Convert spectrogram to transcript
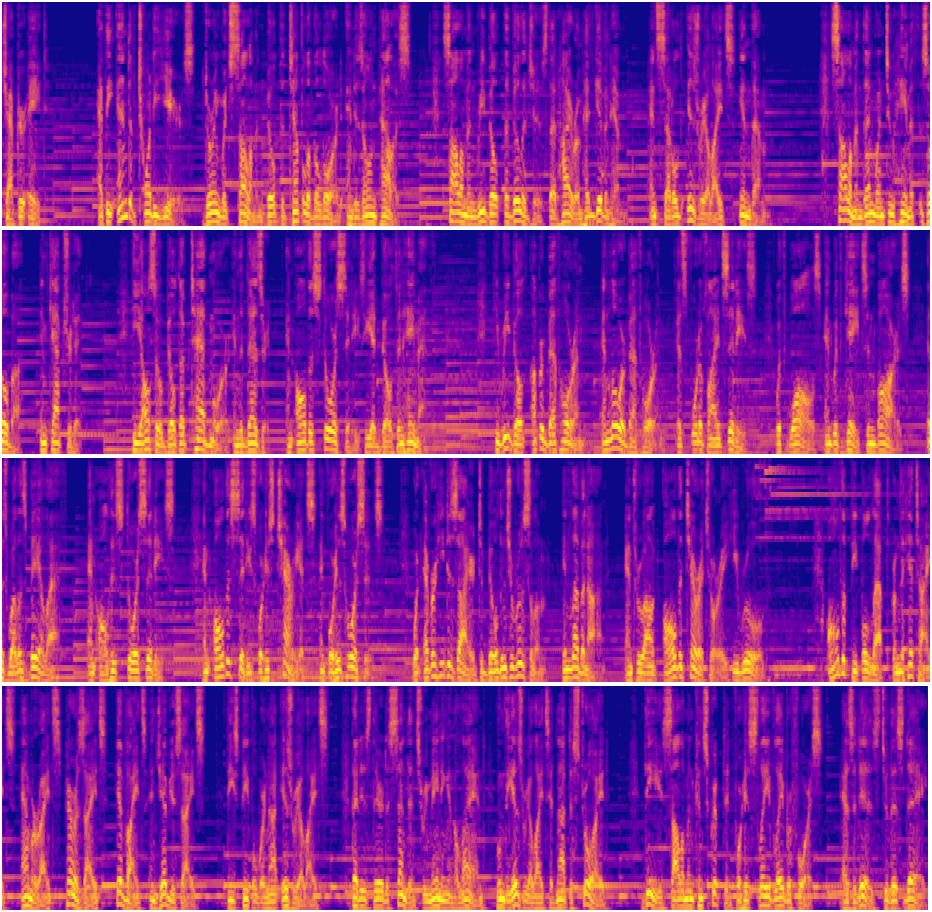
Chapter 8 At the end of twenty years, during which Solomon built the temple of the Lord and his own palace, Solomon rebuilt the villages that Hiram had given him, and settled Israelites in them. Solomon then went to Hamath Zobah and captured it. He also built up Tadmor in the desert and all the store cities he had built in Hamath. He rebuilt Upper Beth-horon and Lower Beth-horon as fortified cities, with walls and with gates and bars, as well as Baalath and all his store cities, and all the cities for his chariots and for his horses, whatever he desired to build in Jerusalem, in Lebanon, and throughout all the territory he ruled. All the people left from the Hittites, Amorites, Perizzites, Hivites, and Jebusites, these people were not Israelites, that is, their descendants remaining in the land, whom the Israelites had not destroyed, these Solomon conscripted for his slave labor force, as it is to this day.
